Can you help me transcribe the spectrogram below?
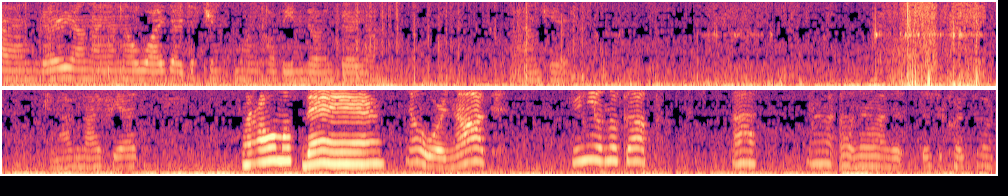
I'm very young. I don't know why I just drink morning coffee even though I'm very young. I don't care. Can I have a knife yet? We're almost there. No, we're not. You need to look up. Ah, never mind. Oh, never mind. There's a card up.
